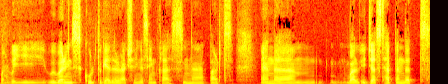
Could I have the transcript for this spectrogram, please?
Well, we we were in school together, actually in the same class in uh, P.A.R.T.S., and um, well, it just happened that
